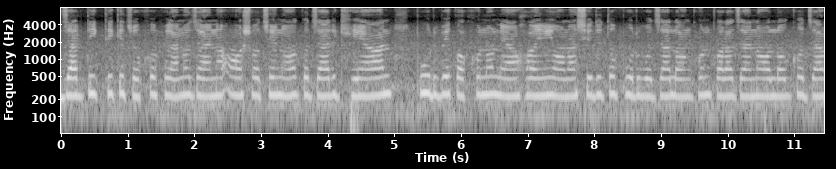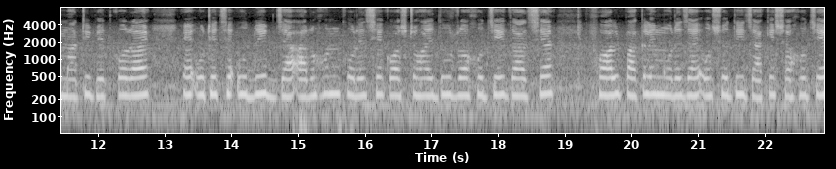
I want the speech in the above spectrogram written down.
যার দিক থেকে চক্ষু ফেরানো যায় না, অসচেনক, যার ঘেয়ান পূর্বে কখনো নেওয়া হয়নি অনাস্বাদিত পূর্ব যা লঙ্ঘন করা যায় না অলজ্ঞ যা মাটি ভেদ করায় উঠেছে উদ্বীপ, যা আরোহণ করেছে কষ্ট হয় দুর্রহ যে গাছে ফল পাকলে মরে যায় ওষুধি যাকে সহজে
